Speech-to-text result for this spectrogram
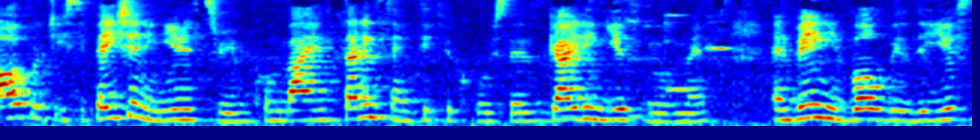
Our participation in Unistream combines studying scientific courses, guiding youth movements, and being involved with the youth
